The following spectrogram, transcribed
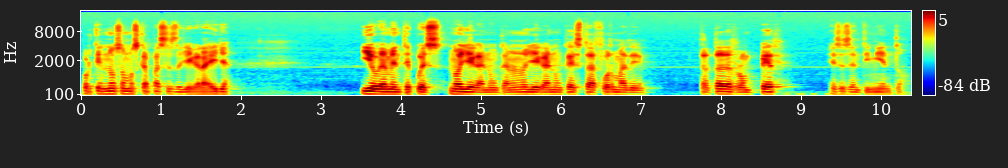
porque no somos capaces de llegar a ella. Y obviamente pues no llega nunca, no, no llega nunca esta forma de tratar de romper ese sentimiento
